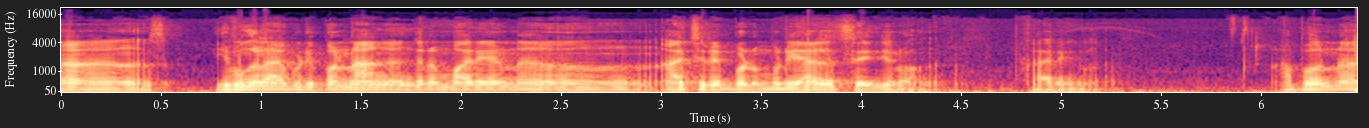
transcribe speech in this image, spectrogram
ஆஹ், இவங்களா இப்படி பண்ணாங்கங்கிற மாதிரியான ஆச்சரியப்படும்படியாக செஞ்சுருவாங்க காரியங்களை. அப்போன்னா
